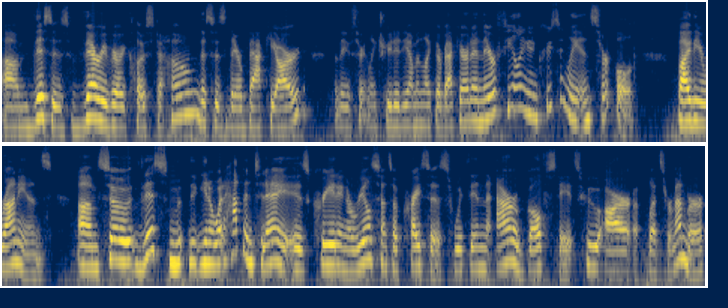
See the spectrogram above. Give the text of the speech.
um, this is very, very close to home. This is their backyard. They've certainly treated Yemen like their backyard, and they're feeling increasingly encircled by the Iranians. Um, so this, you know, what happened today is creating a real sense of crisis within the Arab Gulf states, who are, let's remember,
